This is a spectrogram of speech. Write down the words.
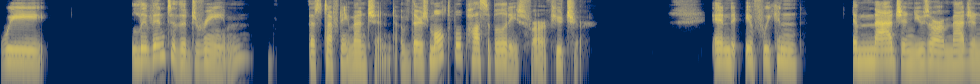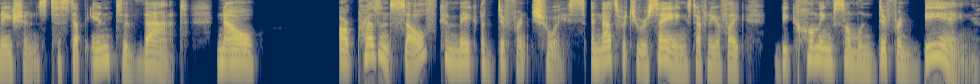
we live into the dream that Stephanie mentioned of there's multiple possibilities for our future. And if we can imagine, use our imaginations to step into that, now our present self can make a different choice. And that's what you were saying, Stephanie, of like becoming someone different, being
